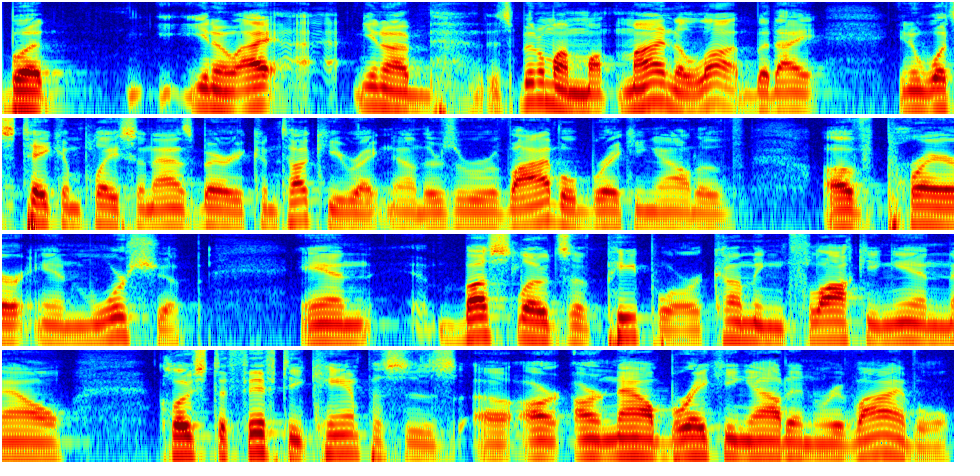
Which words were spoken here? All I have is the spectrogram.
but you know, I, I you know, I've, it's been on my mind a lot, but I, you know, what's taking place in Asbury, Kentucky right now? There's a revival breaking out of of prayer and worship, and busloads of people are coming flocking in now. Close to 50 campuses uh, are are now breaking out in revival.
